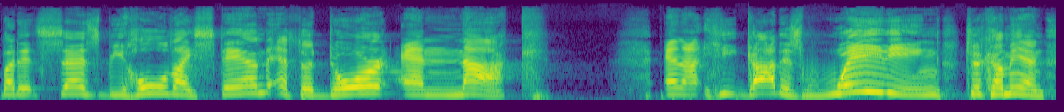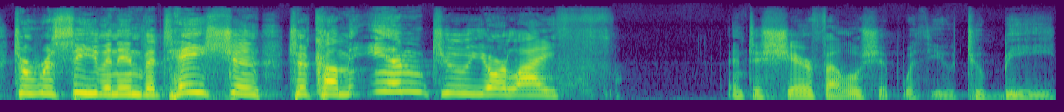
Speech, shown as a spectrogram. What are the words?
but it says, "Behold, I stand at the door and knock." And I, he, God is waiting to come in, to receive an invitation to come into your life and to share fellowship with you, to be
